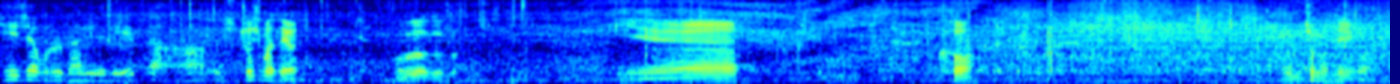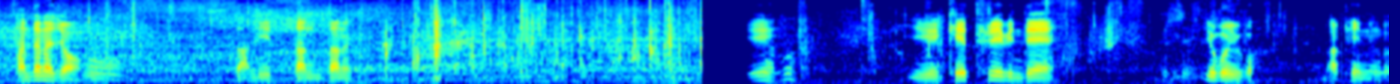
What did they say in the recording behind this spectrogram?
개 잡으러 다녀야 되겠다. 조심하세요. 어, 어, 어. 예, 커. 엄청 큰데 이거 단단하죠? 어. 딴디 단단해 이게, 이게 개 트랩인데 이거 이거 앞에 있는 거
